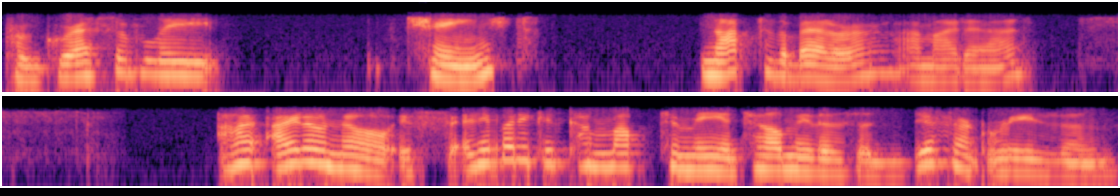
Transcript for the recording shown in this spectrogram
progressively changed, not to the better, I might add. I, I don't know if anybody could come up to me and tell me there's a different reason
